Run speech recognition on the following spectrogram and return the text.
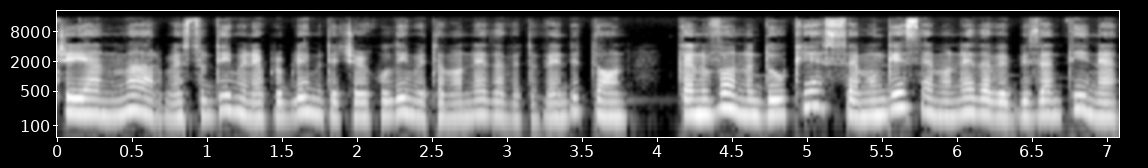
që janë marrë me studimin e problemit të qarkullimit të monedhave të vendit tonë kanë vënë në dukje se mungesa e monedhave bizantine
